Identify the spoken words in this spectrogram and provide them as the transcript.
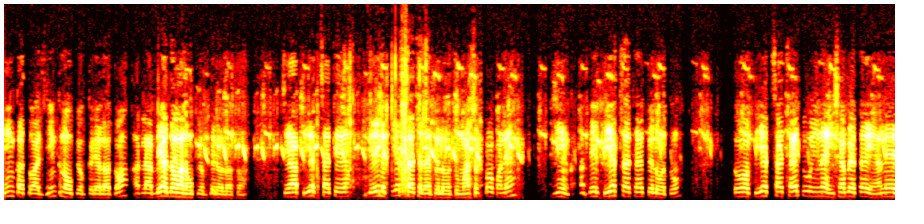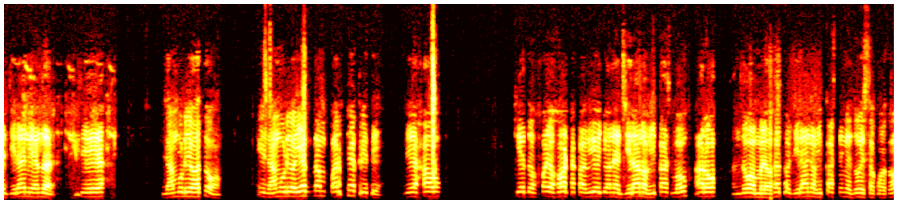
ઝીંક હતું આ ઝીંકનો ઉપયોગ કરેલો હતો. એટલે આ બે દવાનો ઉપયોગ કરેલો હતો. જે આ પીએચ સાથે, બેને પીએચ સાથે જ આપેલું હતું. માસક સ્કોપ અને ઝીંક આ બે પીએચ સાથે આપેલું હતું. તો પીએચ સાથે આપ્યું, એના હિસાબે થઈ. અને જીરાની અંદર જે જાંબુડિયો હતો, એ જાંબુડિયો એકદમ પરફેક્ટ રીતે જે હાવ કે તો હોય સો ટકા વિયોજ્યો અને જીરાનો વિકાસ બહુ સારો જોવા મળ્યો છે તો જીરાનો વિકાસ તમે જોઈ શકો છો.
